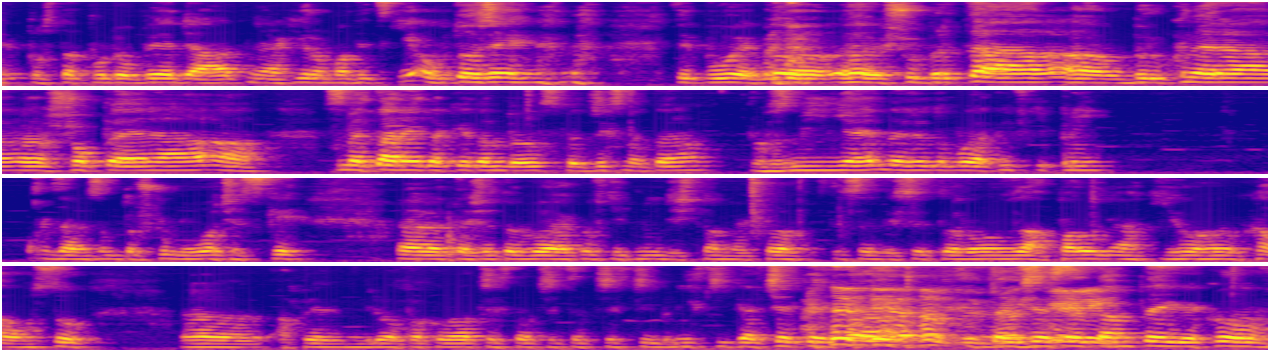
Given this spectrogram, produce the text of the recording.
v postapo době dát nějaký romantický autoři, typu jako eh, Schuberta, a Brucknera, Chopina a Smetany, taky tam byl Bedřich Smetana zmíněn, takže to bylo takový vtipný. Zároveň jsem trošku mluvil česky, eh, takže to bylo jako vtipný, když tam jako se vysvětlovalo v zápalu nějakého chaosu, aby někdo opakoval 333 stříbrných stříkaček, jako, takže se tam ty, jako,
